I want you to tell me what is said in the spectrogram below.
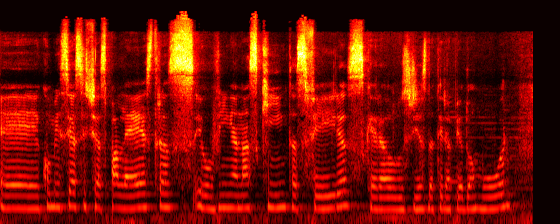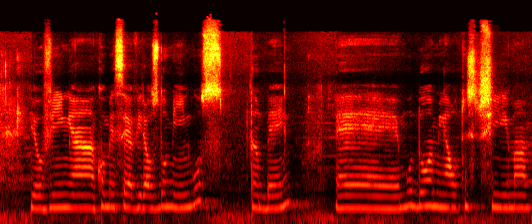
É, comecei a assistir as palestras, eu vinha nas quintas-feiras, que eram os dias da terapia do amor. Eu vinha, comecei a vir aos domingos também. É, mudou a minha autoestima,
